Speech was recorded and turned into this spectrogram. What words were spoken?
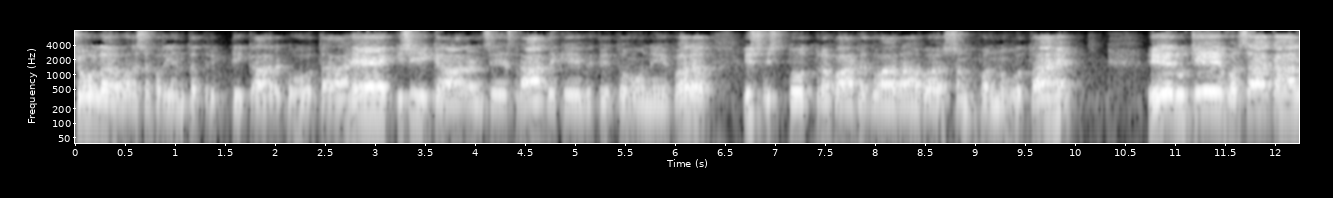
सोलह वर्ष पर्यंत तृप्ति कारक होता है। किसी कारण से श्राद्ध के विकृत होने पर इस स्त्रोत्र पाठ द्वारा वह संपन्न होता है। हे रुचे वर्षा काल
